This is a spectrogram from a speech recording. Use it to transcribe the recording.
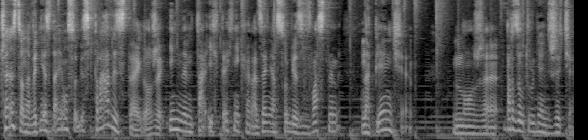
Często nawet nie zdają sobie sprawy z tego, że innym ta ich technika radzenia sobie z własnym napięciem może bardzo utrudniać życie.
